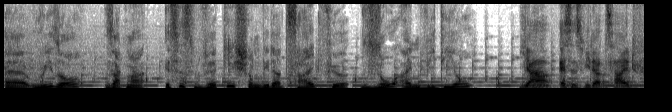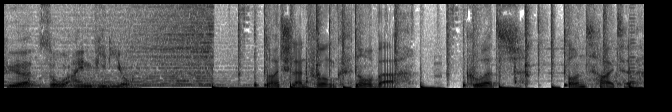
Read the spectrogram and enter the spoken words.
Äh, Rezo, sag mal, ist es wirklich schon wieder Zeit für so ein Video? Ja, es ist wieder Zeit für so ein Video. Deutschlandfunk Nova. Kurz und heute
